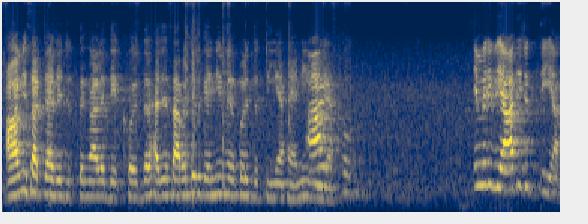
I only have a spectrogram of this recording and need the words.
ਆ ਵੀ ਸੱਚ ਹਜੇ ਜੁੱਤੀਆਂ ਵਾਲੇ ਦੇਖੋ ਇੱਧਰ ਹਜੇ ਸਰਬਜੀਤ ਕਹਿੰਦੀ ਮੇਰੇ ਕੋਲ ਜੁੱਤੀਆਂ ਹੈ ਨਹੀਂ ਆ ਗੀਆਂ। ਦੇਖੋ ਇਹ ਮੇਰੀ ਵਿਆਹ ਦੀ ਜੁੱਤੀ ਆ।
